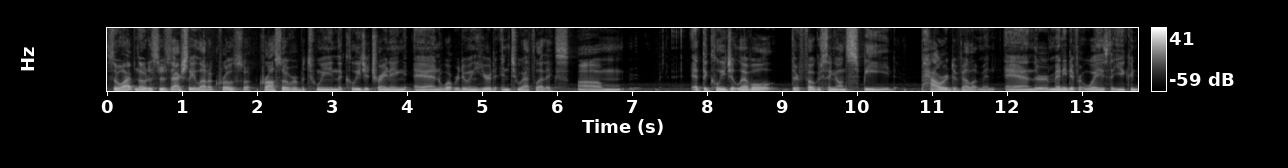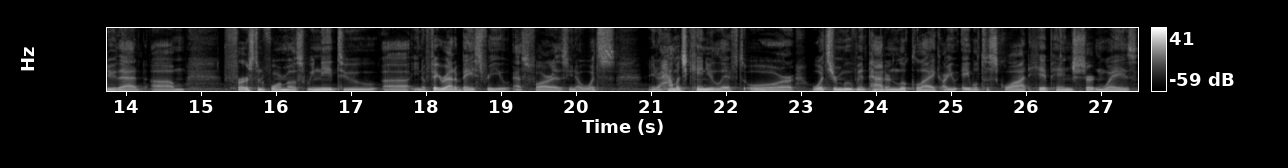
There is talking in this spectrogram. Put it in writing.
So I've noticed there's actually a lot of cross- crossover between the collegiate training and what we're doing here at N2AthleteX. Um, at the collegiate level, they're focusing on speed, power development, and there are many different ways that you can do that. Um, first and foremost, we need to uh, you know figure out a base for you as far as you know what's you know how much can you lift or what's your movement pattern look like? Are you able to squat hip hinge certain ways?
